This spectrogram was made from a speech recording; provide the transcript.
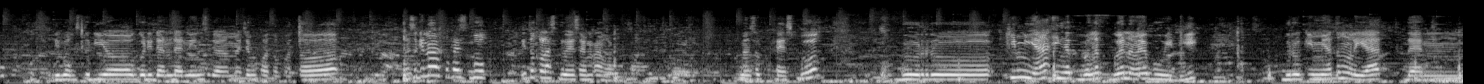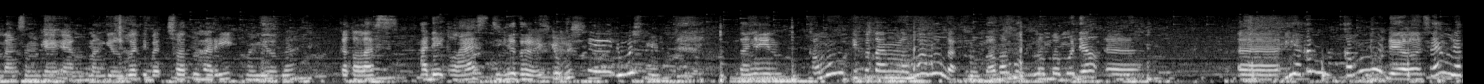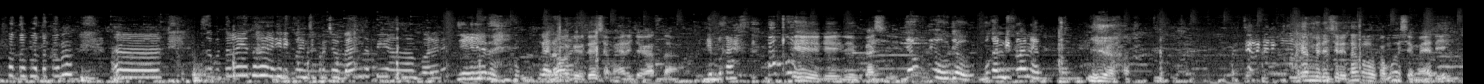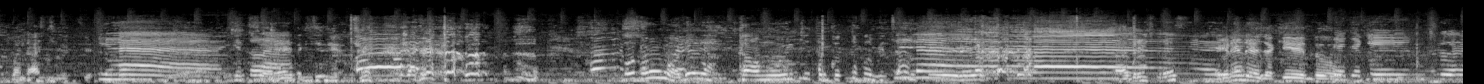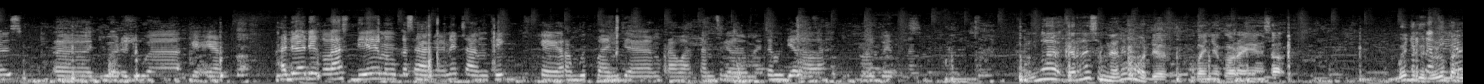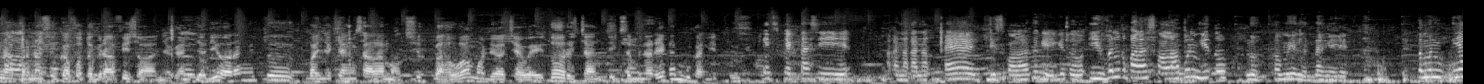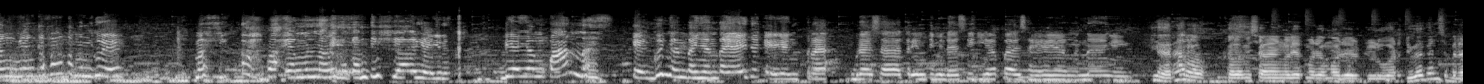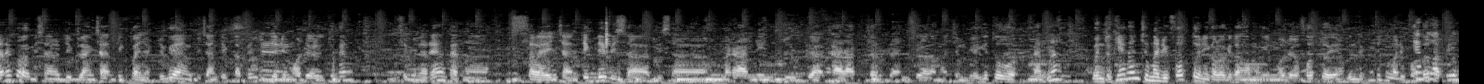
di box studio. Gue didandanin segala macam foto-foto. Masukin lah ke Facebook. Itu kelas 2 SMA kan masuk ke Facebook. Guru kimia inget banget gue namanya Bu Widi. Guru kimia tuh ngeliat dan langsung kayak yang manggil gue tiba suatu hari manggil gue ke kelas adik kelas gitu. Gemes nih gemes nih tanyain kamu ikutan lomba mau nggak? Lomba apa bu? Lomba model eh eh, iya kan kamu model. Saya lihat foto-foto kamu eh sebetulnya itu hanya jadi kunci percobaan tapi ya boleh deh. Gitu nggak ada waktu itu SMA di Jakarta. di Bekasi. Eh di di Bekasi. jauh jauh jauh. Bukan di planet. Iya. Kan beda cerita kalau kamu SMA di Banda Aceh. ya gitulah ke sini. Oh kamu model ya? Kamu itu tertutup lebih cantik. Iya. Nah, terus terus akhirnya diajakin tuh. diajakin terus eh, juara dua kayak yang ada adik kelas dia emang kesehariannya cantik kayak rambut panjang perawatan segala macam dia kalah malah gue menang Karena karena sebenarnya model banyak orang yang. Gue juga dulu pernah pernah suka fotografi soalnya kan. Hmm. Jadi orang itu banyak yang salah maksud bahwa model cewek itu harus cantik. Sebenarnya kan bukan itu. ekspektasi anak-anak eh di sekolah tuh kayak gitu even kepala sekolah pun gitu loh kamu yang menang ya temen yang yang kesal temen gue masih ah pak yang menang bukan Tisha kayak gitu dia yang panas kayak gue nyantai-nyantai aja kayak yang ter- berasa terintimidasi dia pak saya yang menang kayak gitu. Iya karena kalau kalau misalnya ngelihat model-model di luar juga kan sebenarnya kalau misalnya dibilang cantik banyak juga yang lebih cantik. Tapi untuk jadi model itu kan sebenarnya karena selain cantik dia bisa bisa meranin juga karakter dan segala macam kayak gitu. Karena bentuknya kan cuma di foto nih kalau kita ngomongin model foto ya. Bentuknya cuma di foto Catwalk tapi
